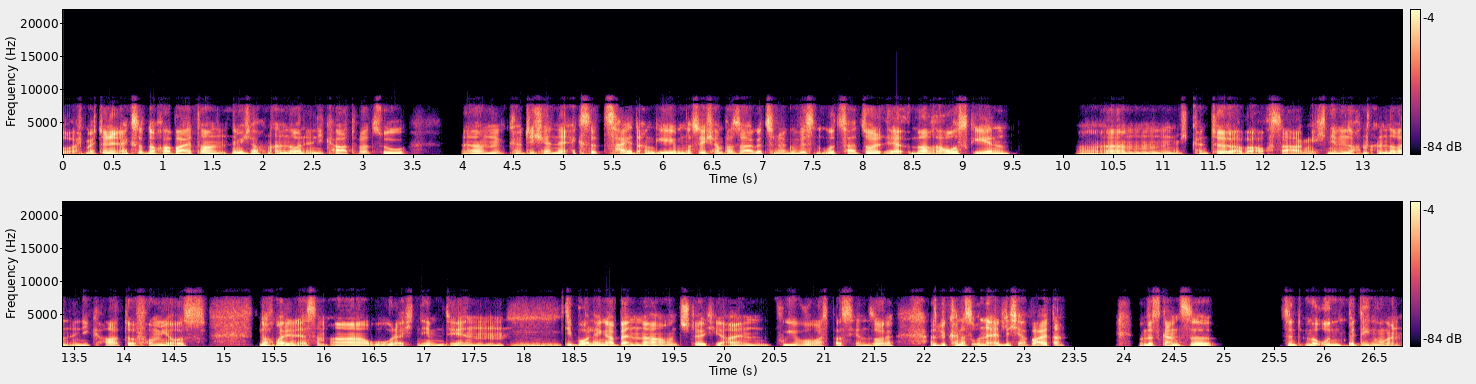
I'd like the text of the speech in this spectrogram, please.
So, ich möchte den Exit noch erweitern. Nehme ich noch einen anderen Indikator dazu. Ähm, könnte ich hier eine Exit-Zeit angeben, dass ich einfach sage, zu einer gewissen Uhrzeit soll er immer rausgehen. Ja, ähm, ich könnte aber auch sagen, ich nehme noch einen anderen Indikator von mir aus, nochmal den SMA oder ich nehme den, die Bollinger Bänder und stelle hier ein, wo, wo was passieren soll. Also wir können das unendlich erweitern. Und das Ganze sind immer Und-Bedingungen.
